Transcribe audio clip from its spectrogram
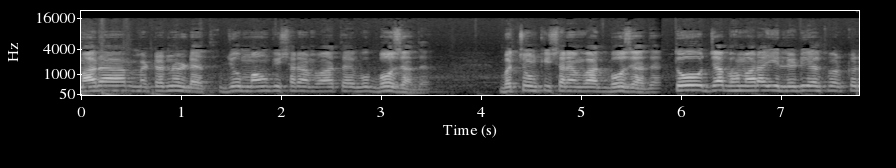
ہمارا میٹرنل ڈیتھ جو ماؤں کی شرح اموات ہے وہ بہت زیادہ ہے، بچوں کی شرح اموات بہت زیادہ ہے۔ تو جب ہمارا یہ lady health worker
